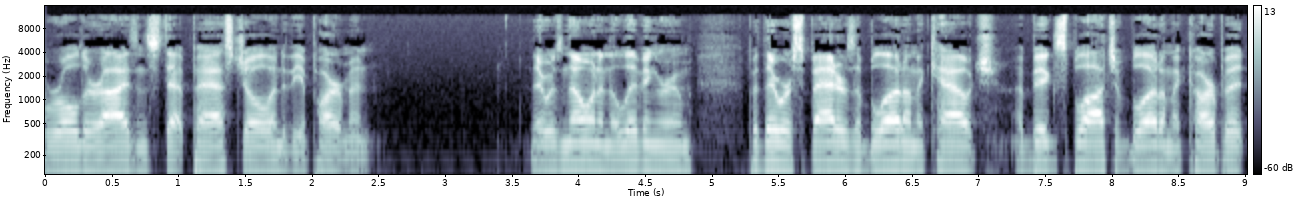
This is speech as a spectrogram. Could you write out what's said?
rolled her eyes and stepped past Joel into the apartment. There was no one in the living room, but there were spatters of blood on the couch, a big splotch of blood on the carpet,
